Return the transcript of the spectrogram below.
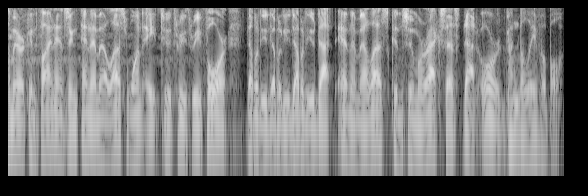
American Financing, NMLS 182334, www.nmlsconsumeraccess.org. Unbelievable.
